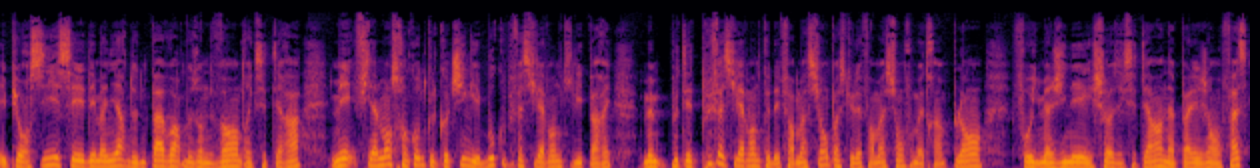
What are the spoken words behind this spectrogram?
Et puis on se dit c'est des manières de ne pas avoir besoin de vendre, etc. Mais finalement, on se rend compte que le coaching est beaucoup plus facile à vendre qu'il y paraît. Même peut-être plus facile à vendre que des formations parce que les formations, faut mettre un plan, faut imaginer les choses, etc. On n'a pas les gens en face.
